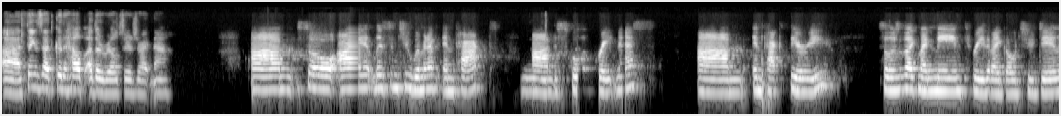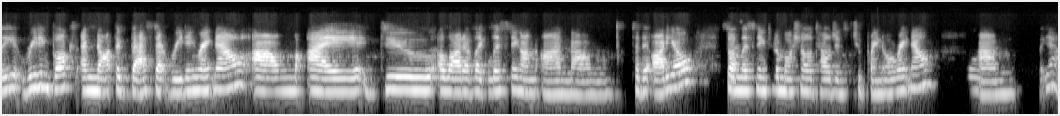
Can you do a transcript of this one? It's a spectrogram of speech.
Uh, things that could help other realtors right now. Um, so I listen to Women of Impact, mm-hmm. um, the School of Greatness, um, Impact Theory, so those are like my main three that I go to daily. Reading books, I'm not the best at reading right now. Um, I do a lot of like listening on on um, to the audio. So I'm listening to Emotional Intelligence 2.0 right now. Um, but yeah,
